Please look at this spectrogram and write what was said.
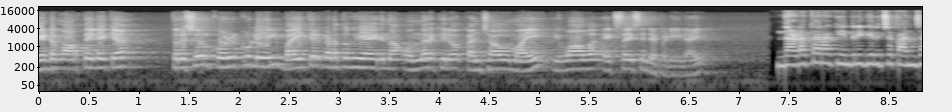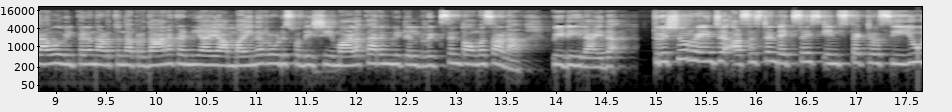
വീണ്ടും വാർത്തയിലേക്ക്. തൃശൂർ കൊഴുക്കുള്ളിയിൽ ബൈക്കിൽ കടത്തുകയായിരുന്ന ഒന്നര കിലോ കഞ്ചാവുമായി യുവാവ് എക്സൈസിന്റെ പിടിയിലായി. നടത്തറ കേന്ദ്രീകരിച്ച് കഞ്ചാവ് വിൽപ്പന നടത്തുന്ന പ്രധാന കണ്ണിയായ മൈനർ റോഡ് സ്വദേശി മാളക്കാരൻ വീട്ടിൽ റിക്സൺ തോമസ് ആണ് പിടിയിലായത്. Thrissur range assistant excise inspector C U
